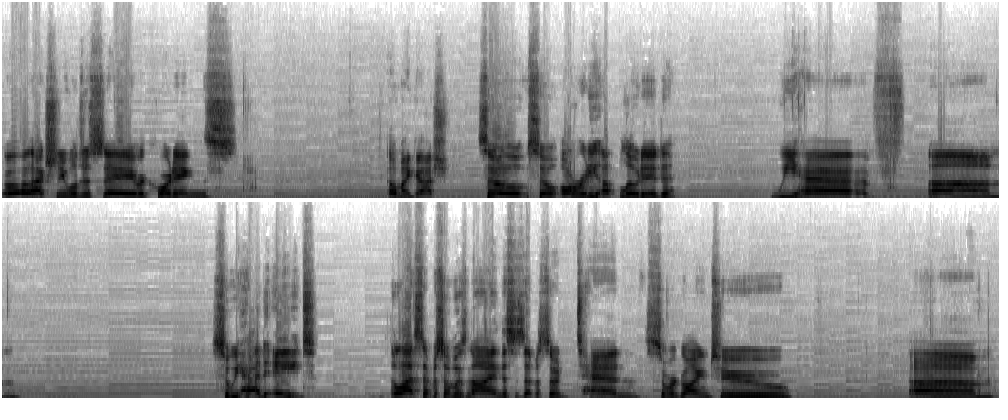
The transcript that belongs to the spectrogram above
Well, actually, we'll just say recordings. Oh my gosh. So so already uploaded. We have um. So we had eight. The last episode was nine. This is episode ten. So we're going to um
